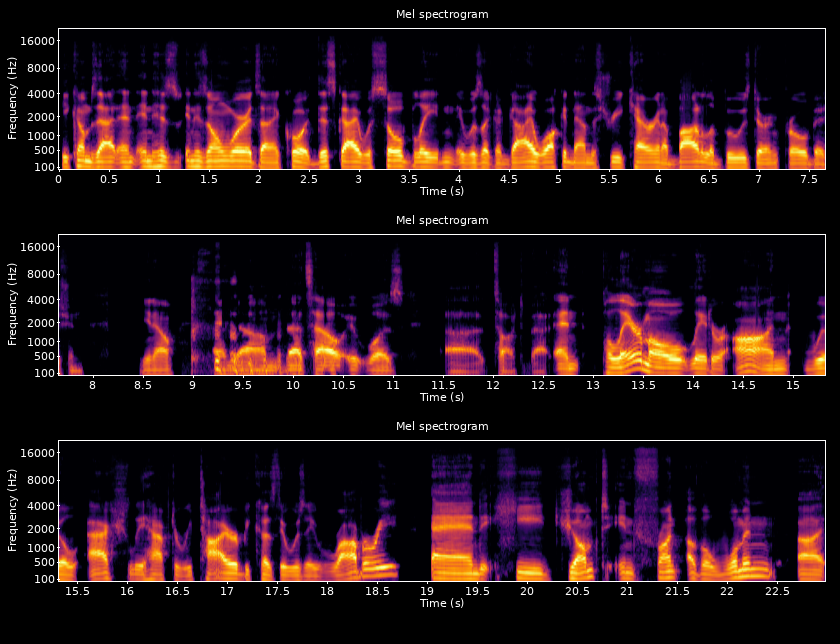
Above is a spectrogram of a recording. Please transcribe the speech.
he comes out and in his in his own words and i quote this guy was so blatant it was like a guy walking down the street carrying a bottle of booze during prohibition you know? And um, that's how it was uh, talked about. And palermo later on will actually have to retire because there was a robbery and he jumped in front of a woman uh,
